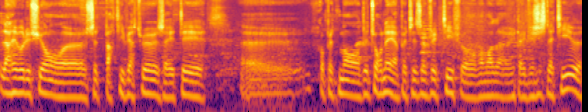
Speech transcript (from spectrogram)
La révolution, euh, cette partie vertueuse, a été euh, complètement détournée un peu de ses objectifs au moment avec la législative.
